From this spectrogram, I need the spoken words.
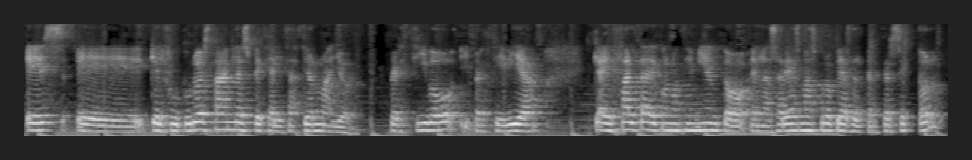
es que el futuro está en la especialización mayor. Percibo y percibía que hay falta de conocimiento en las áreas más propias del tercer sector,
